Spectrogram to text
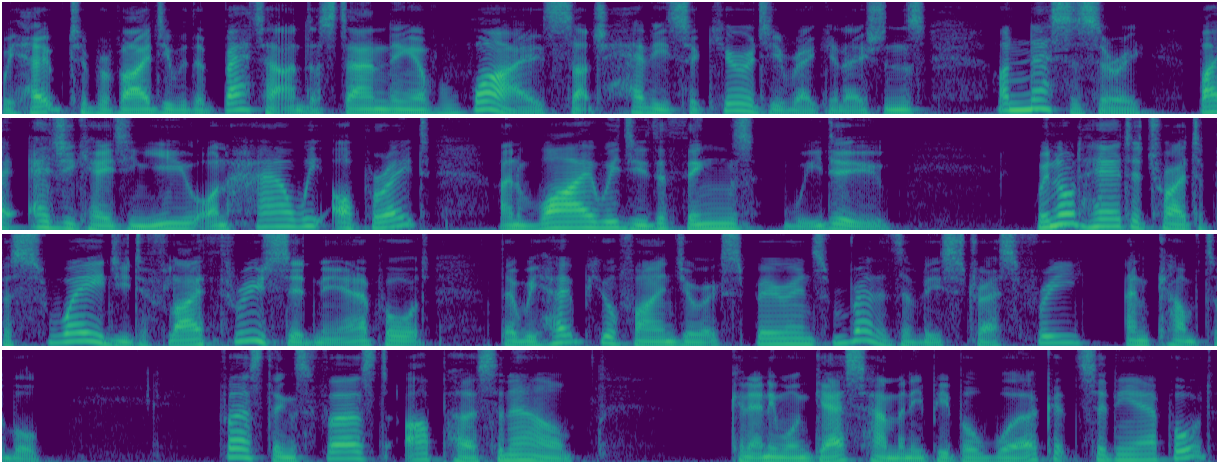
We hope to provide you with a better understanding of why such heavy security regulations are necessary by educating you on how we operate and why we do the things we do. We're not here to try to persuade you to fly through Sydney Airport, though we hope you'll find your experience relatively stress free and comfortable. First things first, our personnel. Can anyone guess how many people work at Sydney Airport?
